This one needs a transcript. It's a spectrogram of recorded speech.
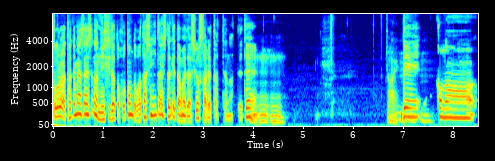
ところが、竹宮先生の認識だと、ほとんど私に対してだけダメ出しをされたってなってて、うんうんうん。はい。で、この、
